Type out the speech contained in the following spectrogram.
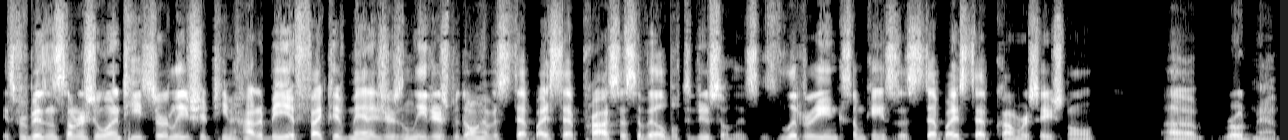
It's for business owners who want to teach their leadership team how to be effective managers and leaders, but don't have a step by step process available to do so. This is literally, in some cases, a step by step conversational uh, roadmap.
